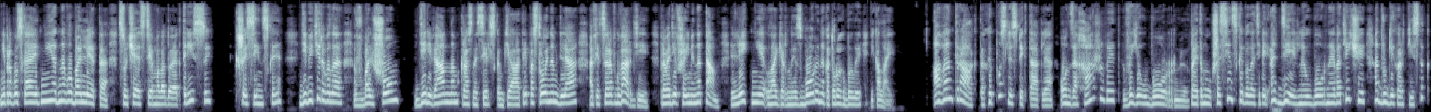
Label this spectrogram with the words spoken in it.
не пропускает ни одного балета с участием молодой актрисы, Кшесинская дебютировала в Большом деревянном Красносельском театре, построенном для офицеров гвардии, проводившей именно там летние лагерные сборы, на которых был и Николай. А в антрактах и после спектакля он захаживает в ее уборную, поэтому у Кшесинской была теперь отдельная уборная, в отличие от других артисток,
